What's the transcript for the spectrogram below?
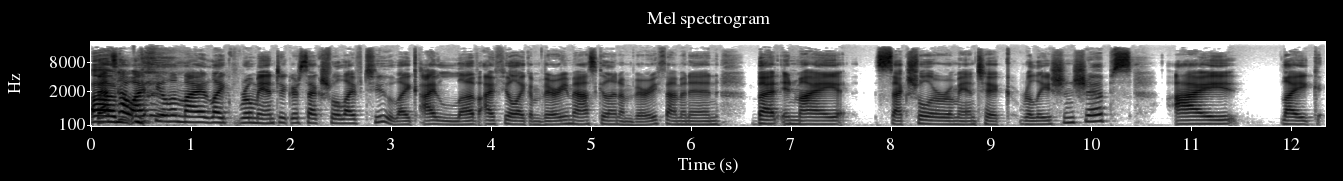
That's Um, how I feel in my like romantic or sexual life too. Like I love I feel like I'm very masculine, I'm very feminine, but in my sexual or romantic relationships, I like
